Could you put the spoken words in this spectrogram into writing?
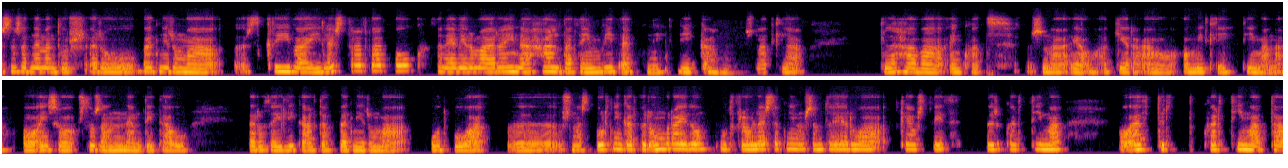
sem sagt nefnendur eru bætnir um að skrifa í lestrardagbók, þannig að við erum að reyna að halda þeim við efni líka, mm -hmm. svona til að, til að hafa einhvert svona, já, að gera á, á milli tímana. Og eins og Susann nefndi þá eru þau líka alltaf bætnir um að útbúa uh, svona spurningar per umræðu út frá lesefninu sem þau eru að kjást við fyrir hvert tíma og eftir hvert tíma þá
